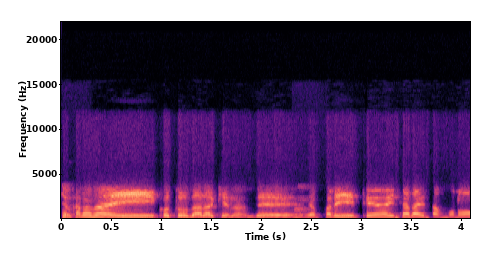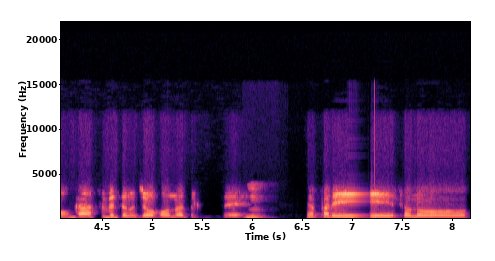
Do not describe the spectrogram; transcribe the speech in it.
わからないことだらけなんで、うんやっぱり提案いただいたものが全ての情報になってるので、うん。やっぱり、その、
